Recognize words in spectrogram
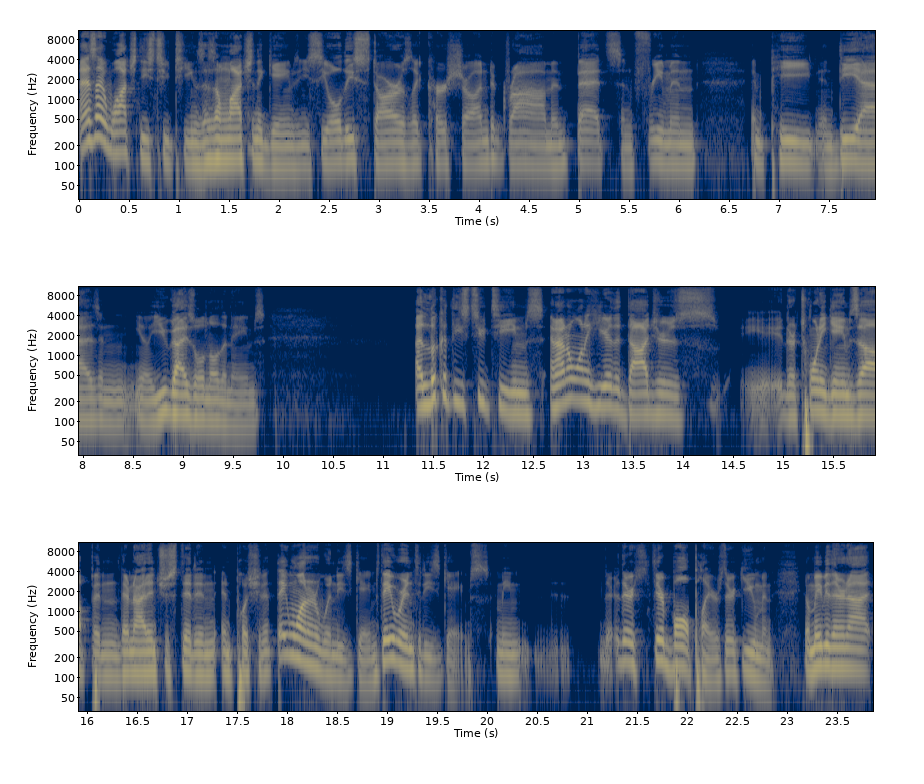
as I watch these two teams, as I'm watching the games, and you see all these stars like Kershaw and Degrom and Betts and Freeman and Pete and Diaz, and you know, you guys all know the names. I look at these two teams, and I don't want to hear the Dodgers. They're 20 games up, and they're not interested in, in pushing it. They wanted to win these games. They were into these games. I mean, they're, they're they're ball players. They're human. You know, maybe they're not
